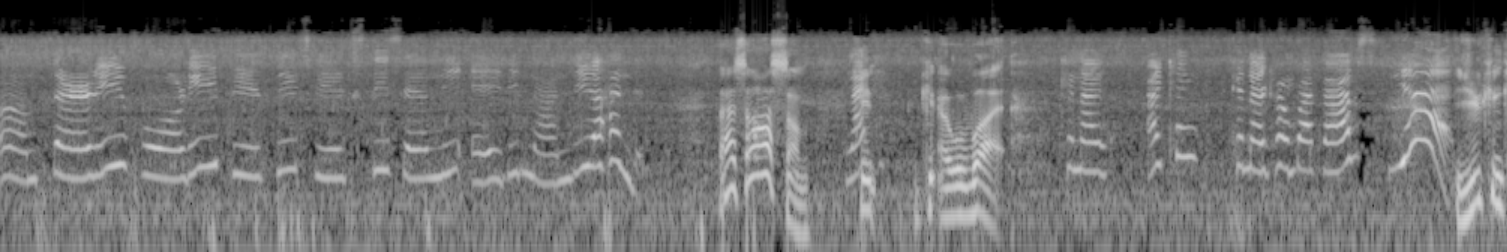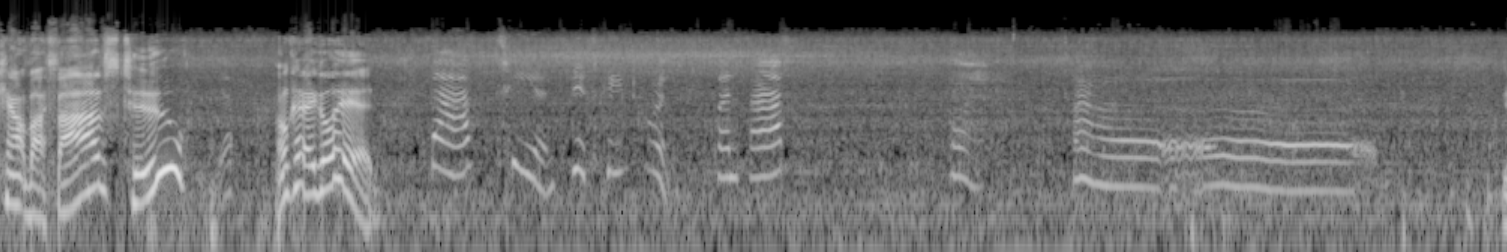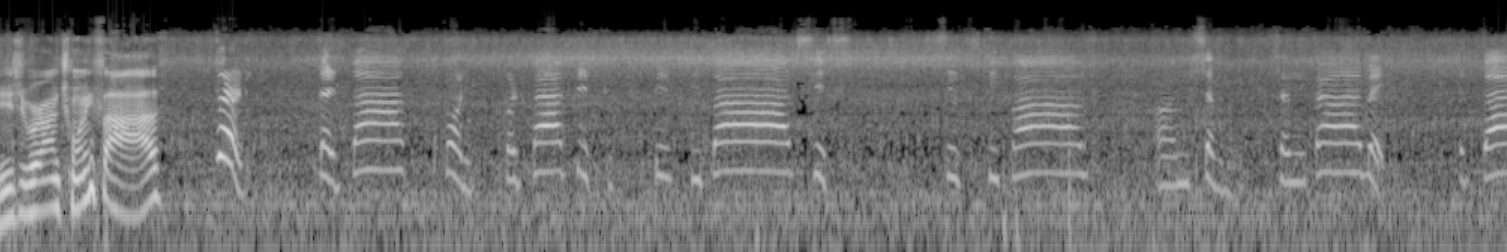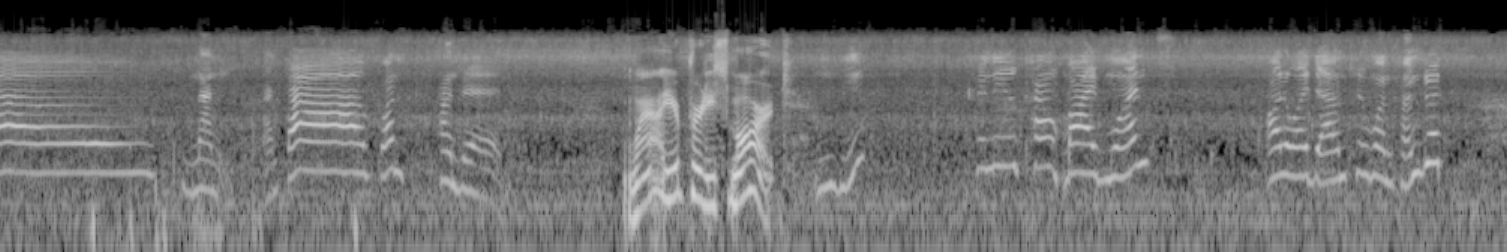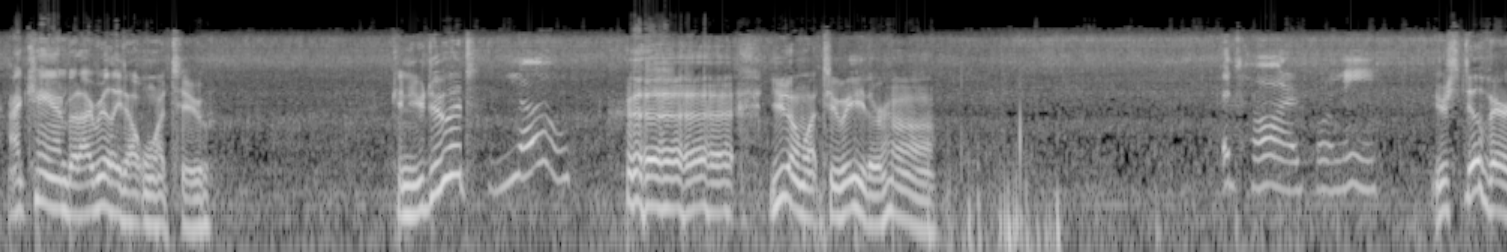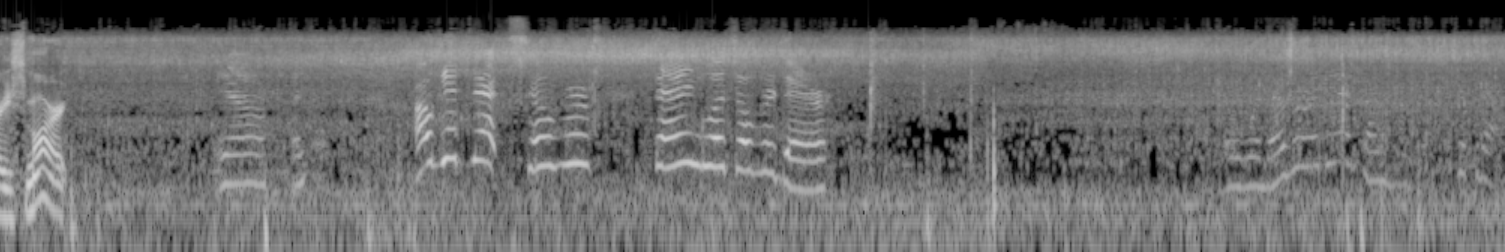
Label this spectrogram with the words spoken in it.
um, 30, 40, 50, 60, 70, 80, 90, 100. That's awesome. Can, can, uh, what? Can I? I can. Can I count by fives? Yes. You can count by fives too? Okay, go ahead. 5, 10, 15, 20, 25. Uh, Usually we're on 25. 30, 35, 40, 45, 50, 55, 60. 65, um, 70, 75, 80, 85, Wow, you're pretty smart. Mm-hmm. Can you count by ones all the way down to 100? I can, but I really don't want to. Can you do it? No. you don't want to either, huh? It's hard for me. You're still very smart. Yeah. And I'll get that silver thing what's over there. Or whatever it is, I'm gonna check it out.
